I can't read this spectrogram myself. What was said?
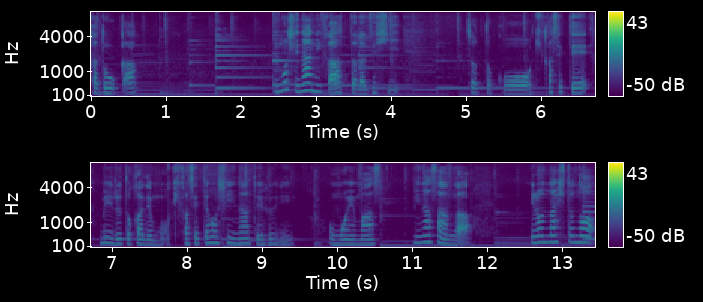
かどうかもし何かあったら是非ちょっとこう聞かせてメールとかでも聞かせてほしいなというふうに思います。皆さんがいろんな人の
